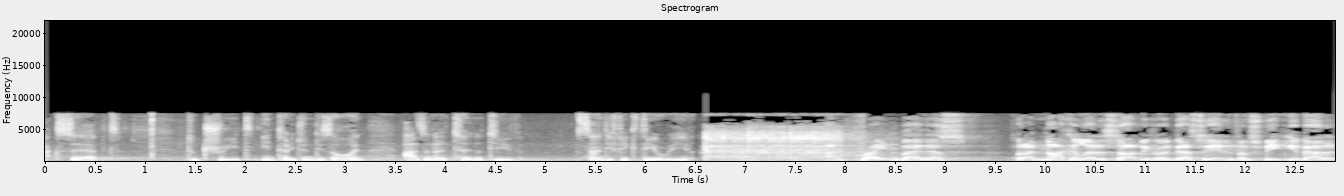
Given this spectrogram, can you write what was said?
accept to treat intelligent design as an alternative scientific theory. I'm frightened by this, but I'm not going to let it stop me from investigating, from speaking about it.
